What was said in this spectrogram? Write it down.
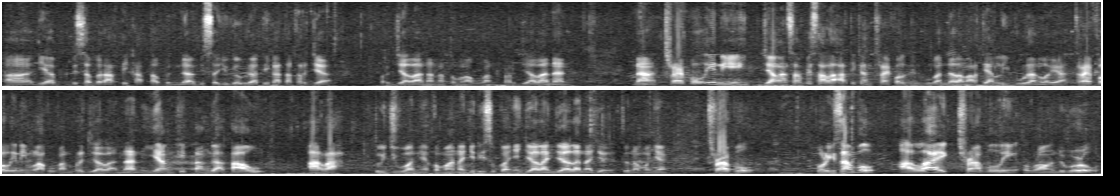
uh, dia bisa berarti kata benda, bisa juga berarti kata kerja, perjalanan atau melakukan perjalanan. Nah, travel ini jangan sampai salah artikan travel ini bukan dalam artian liburan loh ya. Travel ini melakukan perjalanan yang kita nggak tahu arah tujuannya ke mana. Jadi sukanya jalan-jalan aja. Itu namanya travel. For example, I like traveling around the world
